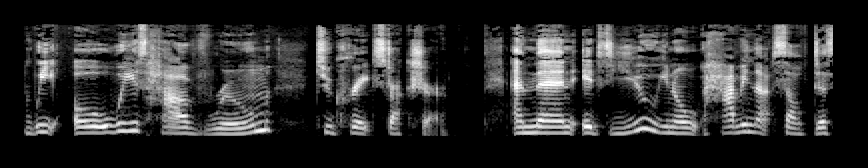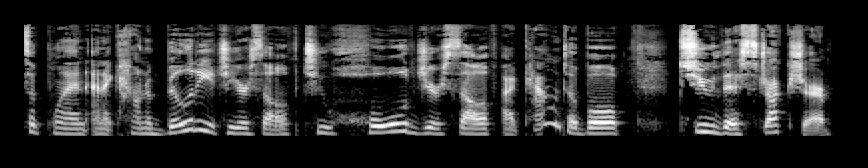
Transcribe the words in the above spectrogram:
We always have room to create structure. And then it's you, you know, having that self discipline and accountability to yourself to hold yourself accountable to this structure.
